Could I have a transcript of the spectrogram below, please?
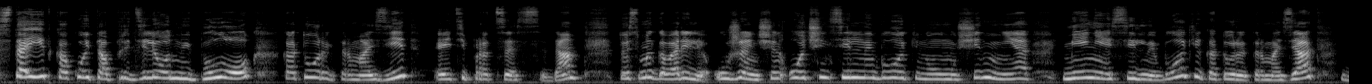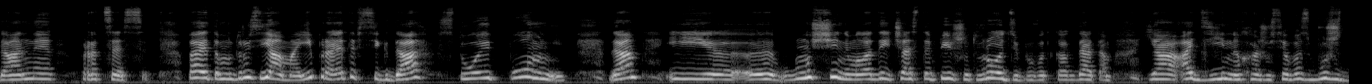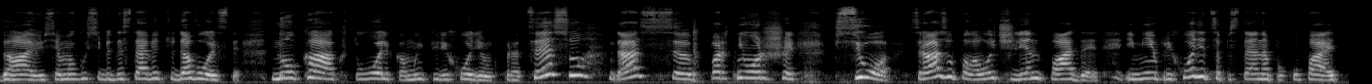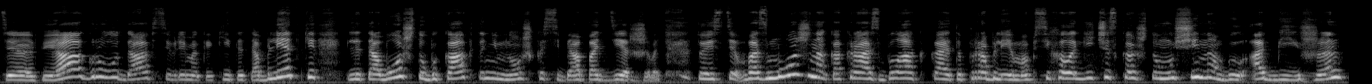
стоит какой-то определенный блок, который тормозит эти процессы, да. То есть мы говорили, у женщин очень сильные блоки, но у мужчин не менее сильные блоки, которые тормозят данные процессы. Поэтому, друзья мои, про это всегда стоит помнить, да, и э, мужчины молодые часто пишут, вроде бы, вот когда там я один нахожусь, я возбуждаюсь, я могу себе доставить удовольствие, но как только мы переходим к процессу, да, с партнершей, все, сразу половой член падает. И мне приходится постоянно покупать э, Виагру, да, все время какие-то таблетки для того, чтобы как-то немножко себя поддерживать. То есть, возможно, как раз была какая-то проблема психологическая, что мужчина был обижен,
